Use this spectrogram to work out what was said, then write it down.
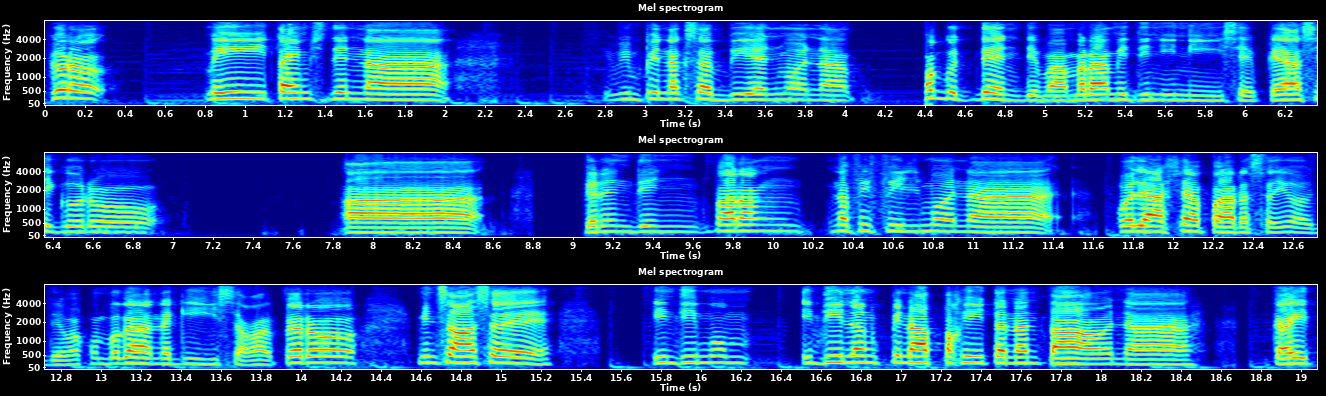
Siguro may times din na yung pinagsabihan mo na pagod din, 'di ba? Marami din iniisip. Kaya siguro ah ganun din parang nafi-feel mo na wala siya para sa iyo, 'di ba? Kumbaga nag-iisa ka. Pero minsan kasi hindi mo hindi lang pinapakita ng tao na kahit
